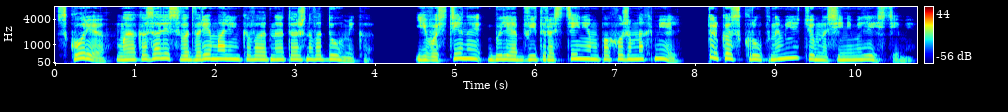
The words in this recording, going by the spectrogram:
Вскоре мы оказались во дворе маленького одноэтажного домика. Его стены были обвиты растением, похожим на хмель, только с крупными темно-синими листьями.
